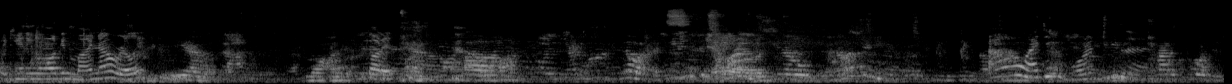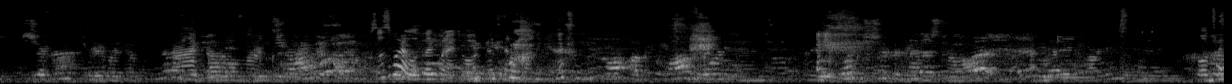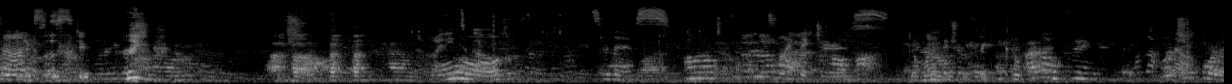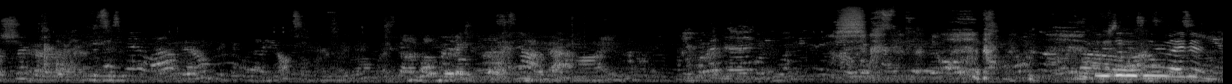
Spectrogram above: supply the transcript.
I can't even log into mine now, really? Yeah. Got it. Oh, I didn't want to do that. little man. straw. So this is what I look like when I talk. That's kind of funny. Well, it's not. so stupid. I need to go to this. Um, My pictures. Don't want a picture of freaking I coconut. don't think, once you pour the sugar, this is, I don't think it would melt so It's not that hot. I'm so excited.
